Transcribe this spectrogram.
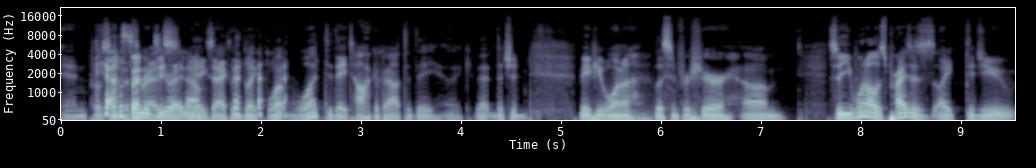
and post Yeah, it in I'll the send it to you right now. Yeah, exactly. like what what did they talk about? Did they like that? That should make people want to listen for sure. Um, so you won all those prizes. Like, did you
